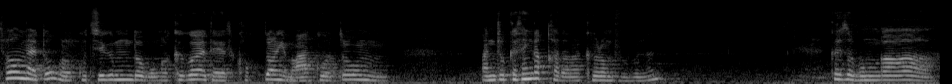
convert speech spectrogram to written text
처음에도 그렇고 지금도 뭔가 그거에 대해서 걱정이 많고 맞아. 좀 안 좋게 생각하잖아 그런 부분은 그래서 뭔가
